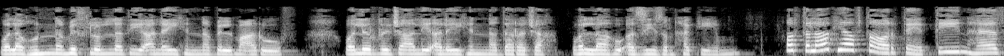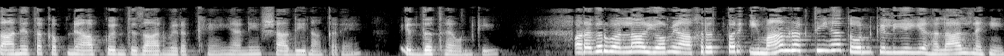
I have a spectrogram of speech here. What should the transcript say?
ولهن مثل الذي عليهن بالمعروف وللرجال عليهن درجه والله عزيز حكيم اور طلاق یافتہ عورتیں تین حیض آنے تک اپنے آپ کو انتظار میں رکھیں یعنی شادی نہ کریں، عدت ہے ان کی۔ اور اگر وہ اللہ اور یوم آخرت پر ایمان رکھتی ہیں تو ان کے لیے یہ حلال نہیں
